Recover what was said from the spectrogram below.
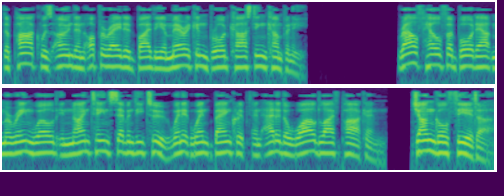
The park was owned and operated by the American Broadcasting Company. Ralph Helfer bought out Marine World in 1972 when it went bankrupt and added a wildlife park and «jungle theater»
